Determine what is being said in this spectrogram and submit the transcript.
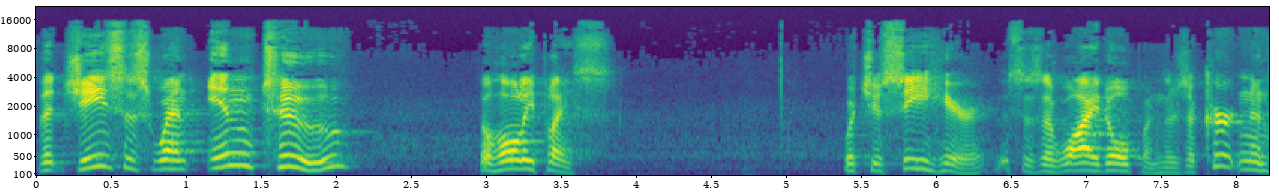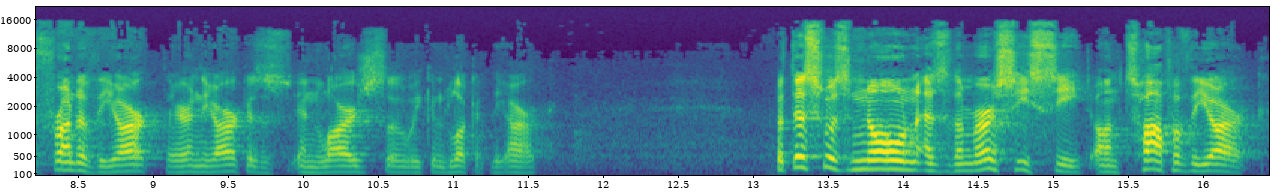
that Jesus went into the holy place. What you see here, this is a wide open. There's a curtain in front of the ark there, and the ark is enlarged so we can look at the ark. But this was known as the mercy seat on top of the ark,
